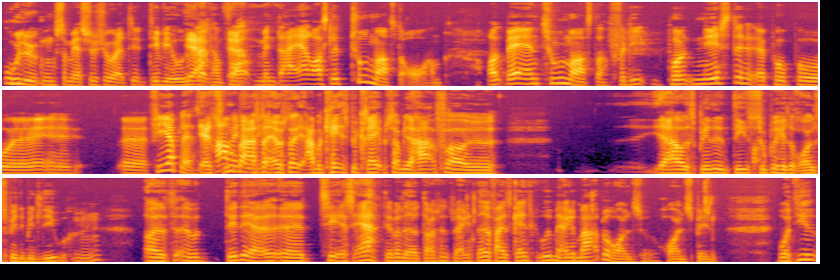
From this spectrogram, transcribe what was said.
ulykken, som jeg synes jo er det, det vi har udvalgt Ja, ham for, ja. men der er også lidt Toolmaster over ham. Og hvad er en Toolmaster? Fordi på næste, øh, på, på øh, øh, fjerdepladsen, Ja, Toolmaster er jo sådan et amerikansk begreb, som jeg har for... Øh, jeg har jo spillet en del superhelte-rollespil i mit liv. Mm. Og øh, det der øh, TSR, det var lavet Dungeons Dragons, lavede faktisk ganske udmærket Marvel-rollespil, hvor de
